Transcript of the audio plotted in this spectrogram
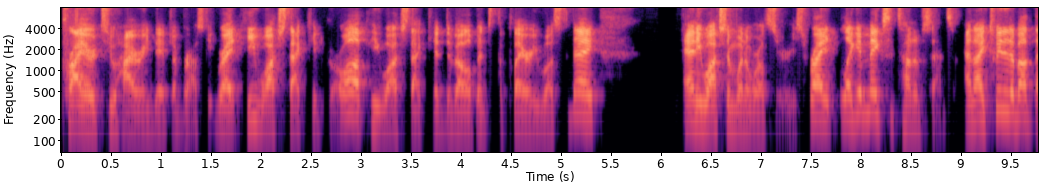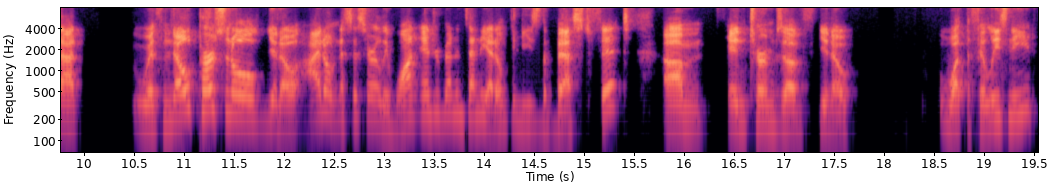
prior to hiring Dave Dombrowski, right? He watched that kid grow up. He watched that kid develop into the player he was today. And he watched him win a World Series, right? Like it makes a ton of sense. And I tweeted about that with no personal, you know, I don't necessarily want Andrew Benintendi. I don't think he's the best fit um, in terms of, you know, what the Phillies need.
